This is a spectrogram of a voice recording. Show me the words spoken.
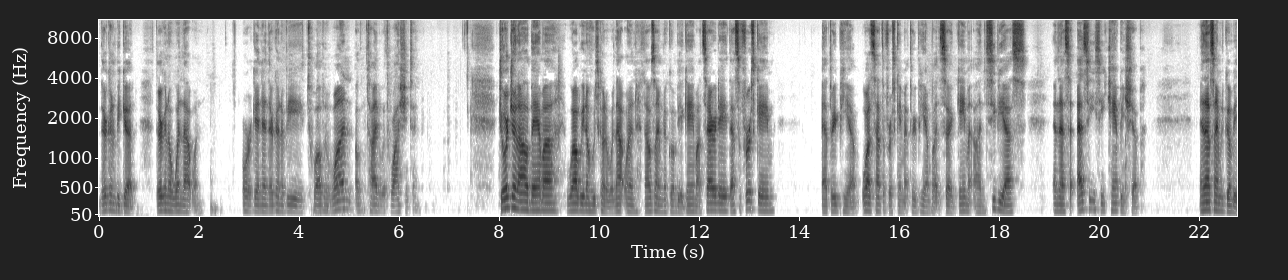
They're going to be good. They're going to win that one. Oregon, and they're going to be 12 and 1, uh, tied with Washington. Georgia and Alabama, well, we know who's going to win that one. That was not going to be a game on Saturday. That's the first game at 3 p.m. Well, it's not the first game at 3 p.m., but it's a game on CBS, and that's the SEC Championship. And that's not even going to be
